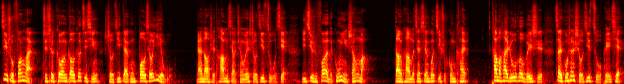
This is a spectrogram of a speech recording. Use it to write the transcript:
技术方案，支持科王高科进行手机代工包销业务。难道是他们想成为手机组件与技术方案的供应商吗？当他们将相关技术公开，他们还如何维持在国产手机组配件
